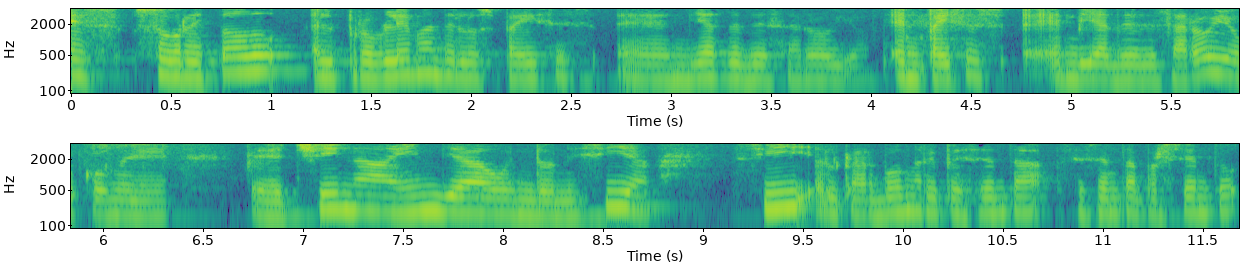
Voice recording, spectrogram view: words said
es sobre todo el problema de los países en vías de desarrollo. En países en vías de desarrollo como eh, China, India o Indonesia, sí el carbón representa 60%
